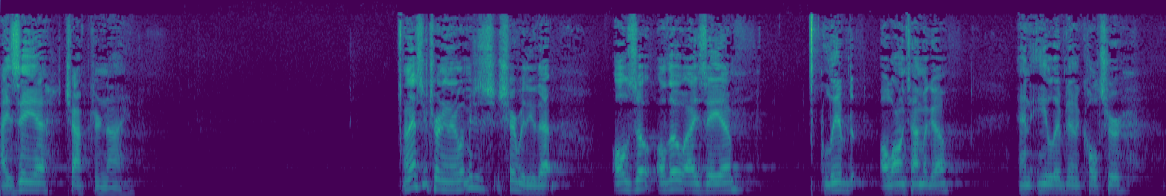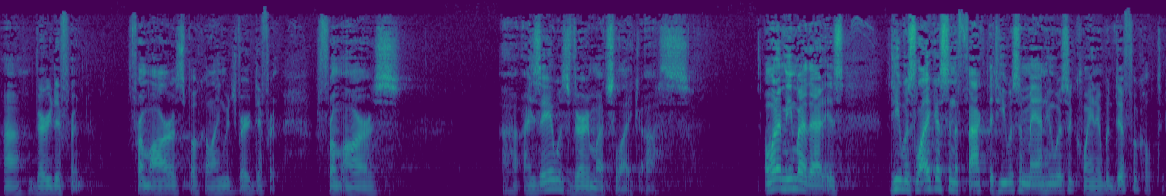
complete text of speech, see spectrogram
Isaiah chapter 9. And as you're turning there, let me just share with you that although, although Isaiah lived a long time ago, and he lived in a culture uh, very different from ours, spoke a language very different from ours. Uh, Isaiah was very much like us. And what I mean by that is that he was like us in the fact that he was a man who was acquainted with difficulty.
